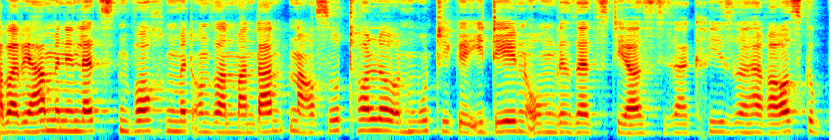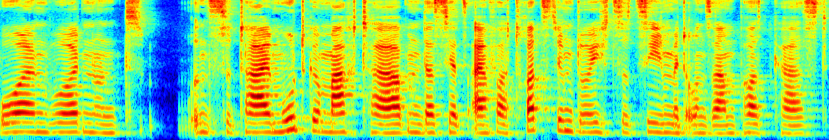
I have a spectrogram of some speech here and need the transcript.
Aber wir haben in den letzten Wochen mit unseren Mandanten auch so tolle und mutige Ideen umgesetzt, die aus dieser Krise herausgeboren wurden und uns total Mut gemacht haben, das jetzt einfach trotzdem durchzuziehen, mit unserem Podcast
